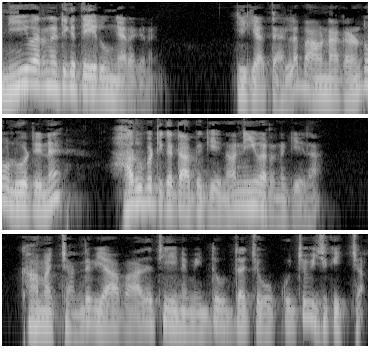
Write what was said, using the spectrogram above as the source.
නීවරණ ටික තේරුම් අරගෙන ගීගේ අතහැරලා භාවනා කරනකොට ඔළුවට එන හරුප ටිකට අපි කියනවා නීවරණ කියලා. කාමච්ඡන්ද ව්‍යාපාද තීන මිද්ද උද්ධච්ච කුච්ච විචිකිච්ඡා.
